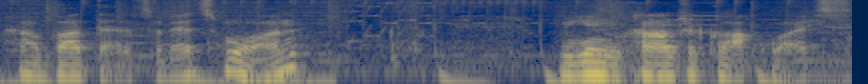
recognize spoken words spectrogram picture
How about that? So that's one. We're to go counterclockwise.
